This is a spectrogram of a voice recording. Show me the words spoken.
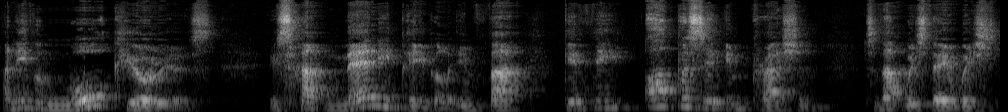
And even more curious is that many people, in fact, give the opposite impression to that which they wish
